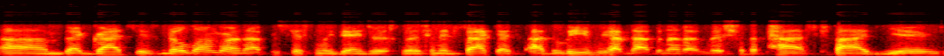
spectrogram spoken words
um, that Gratz is no longer on that persistently dangerous list. And in fact, I, I believe we have not been on that list for the past five years.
